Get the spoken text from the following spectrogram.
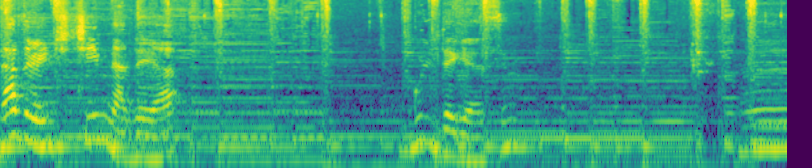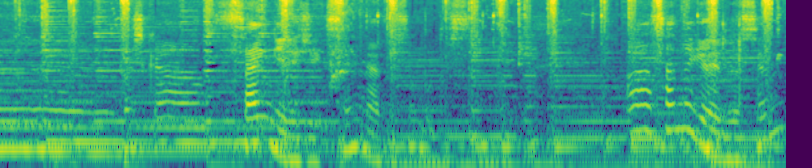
Nerede benim çiçeğim nerede ya? Gül de gelsin. Ee, başka sen geleceksin. Neredesin? Buradasın. Aa sen de gelebilirsin.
